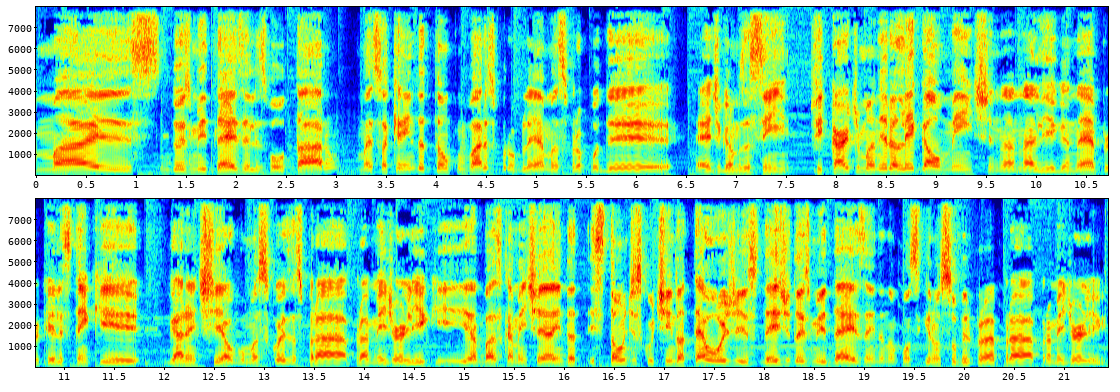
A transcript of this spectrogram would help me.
mas em 2010 eles voltaram, mas só que ainda estão com vários problemas para poder, é, digamos assim, ficar de maneira legalmente na, na liga, né? Porque eles têm que garantir algumas coisas para a Major League e é, basicamente ainda estão discutindo até hoje isso. Desde 2010 ainda não conseguiram subir para a Major League.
